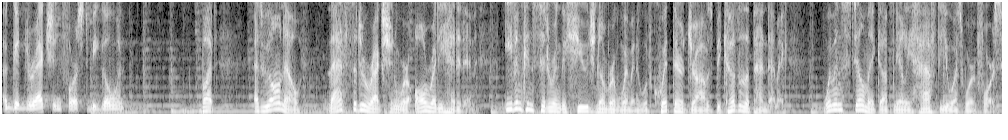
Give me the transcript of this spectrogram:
a good direction for us to be going. But as we all know, that's the direction we're already headed in. Even considering the huge number of women who have quit their jobs because of the pandemic, women still make up nearly half the U.S. workforce.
